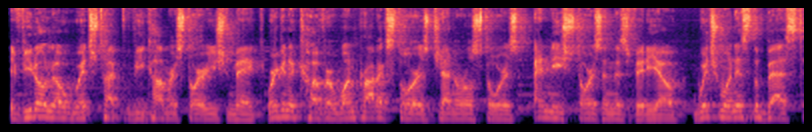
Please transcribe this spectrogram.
If you don't know which type of e-commerce store you should make, we're gonna cover one product stores, general stores, and niche stores in this video. Which one is the best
